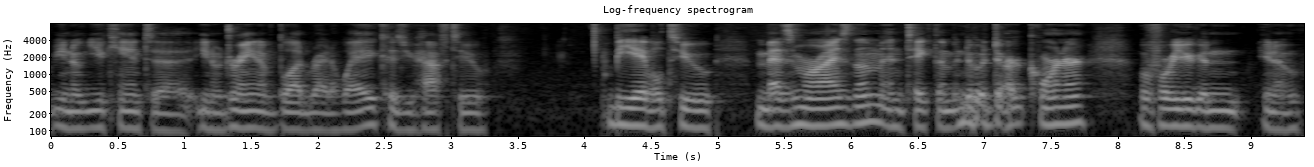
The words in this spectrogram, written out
you know, you can't uh, you know drain of blood right away because you have to be able to mesmerize them and take them into a dark corner before you can you know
